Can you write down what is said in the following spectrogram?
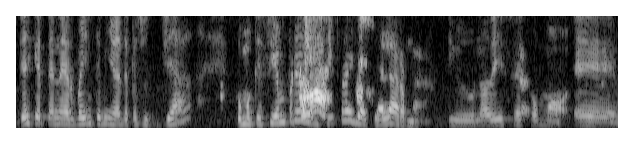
tienes que tener 20 millones de pesos ya, como que siempre la cifra ya te alarma. Y uno dice como, eh,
